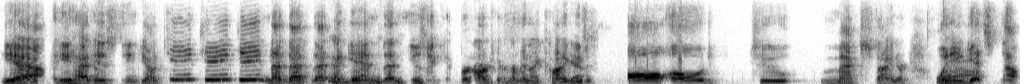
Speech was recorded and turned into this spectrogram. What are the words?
yeah, he had his theme. You know, "Chee, chee, chee," that that that again, that music, Bernard Herrmann, iconic Yes. music, all owed to Max Steiner. When Wow. he gets now,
